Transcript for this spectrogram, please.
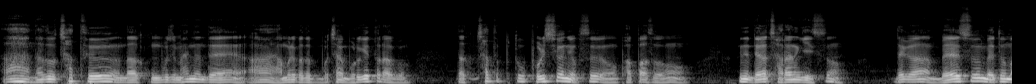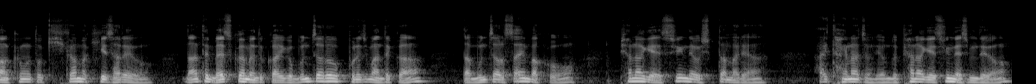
아, 나도 차트 나 공부 좀 했는데 아, 아무리 봐도 뭐잘 모르겠더라고. 나 차트 또 볼 시간이 없어요. 바빠서. 근데 내가 잘하는 게 있어. 내가 매수 매도만큼은 또 기가 막히게 잘해요. 나한테 매수가 매도가 이거 문자로 보내주면 안 될까? 나 문자로 사인 받고 편하게 수익 내고 싶단 말이야. 아이 당연하죠. 여러분들 편하게 수익 내시면 돼요.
